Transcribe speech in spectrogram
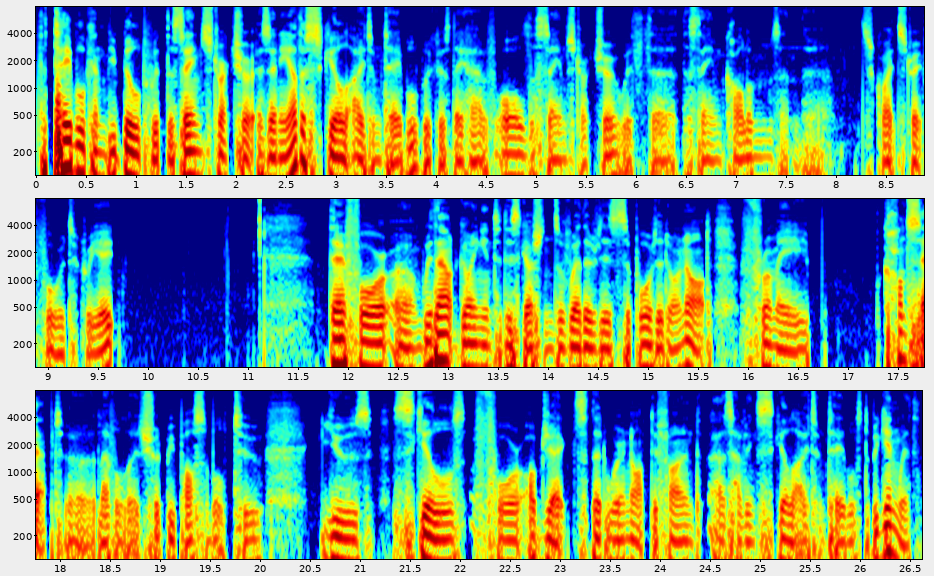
the table can be built with the same structure as any other skill item table because they have all the same structure with uh, the same columns and uh, it's quite straightforward to create. Therefore, um, without going into discussions of whether it is supported or not, from a concept uh, level it should be possible to use skills for objects that were not defined as having skill item tables to begin with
